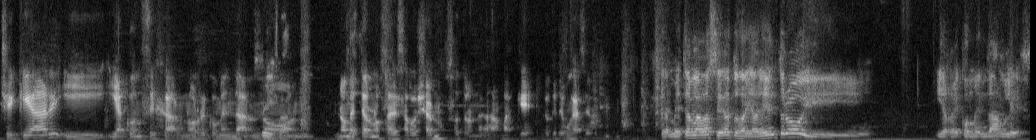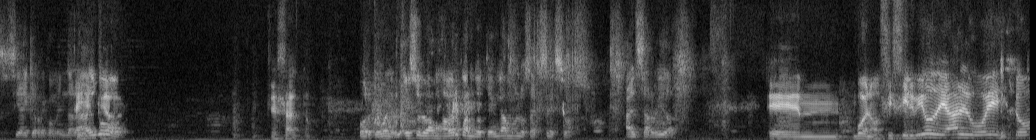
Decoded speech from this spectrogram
chequear y, aconsejar, ¿no? Recomendar, no, no meternos a desarrollar nosotros nada más que lo que tenemos que hacer. meter la base de datos ahí adentro y, y recomendarles si hay que recomendar algo. Exacto. Porque bueno, eso lo vamos a ver cuando tengamos los accesos al servidor. Em, bueno, si sirvió de algo esto,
